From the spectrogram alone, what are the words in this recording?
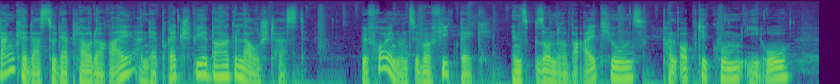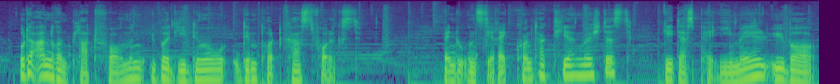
Danke, dass du der Plauderei an der Brettspielbar gelauscht hast. Wir freuen uns über Feedback insbesondere bei iTunes, Panoptikum, IO oder anderen Plattformen, über die du dem Podcast folgst. Wenn du uns direkt kontaktieren möchtest, geht das per E-Mail über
